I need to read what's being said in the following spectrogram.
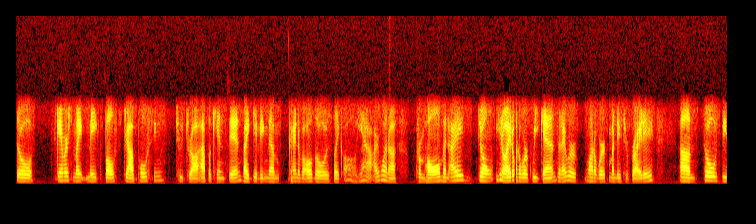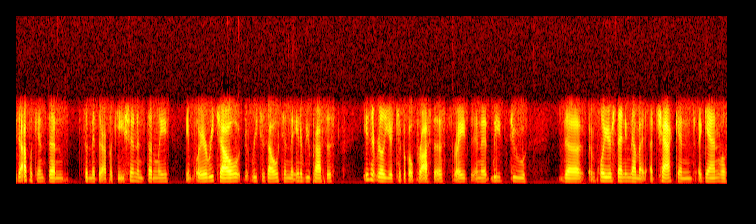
So scammers might make false job postings to draw applicants in by giving them kind of all those like, oh yeah, I want to from home and I don't, you know, I don't want to work weekends and I work want to work Monday through Friday. Um, so these applicants then submit their application and suddenly the employer reach out reaches out and the interview process isn't really your typical process, right? And it leads to the employer sending them a, a check and again we'll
